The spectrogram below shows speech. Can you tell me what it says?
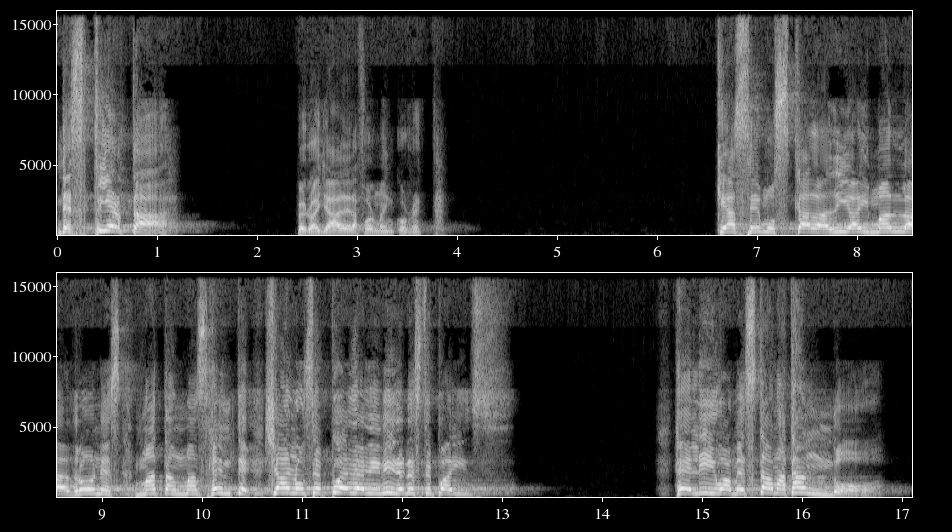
despierta. Pero allá de la forma incorrecta. ¿Qué hacemos cada día? Hay más ladrones, matan más gente. Ya no se puede vivir en este país. El IVA me está matando.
